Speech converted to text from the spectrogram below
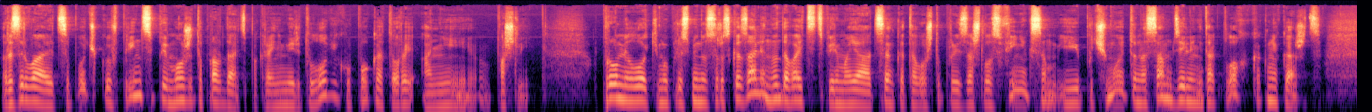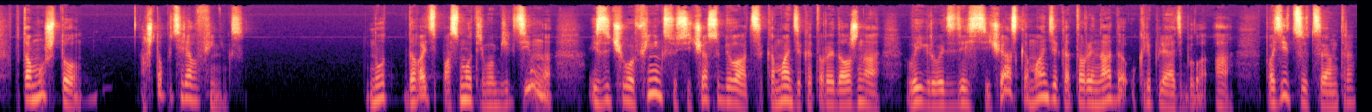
разрывает цепочку и, в принципе, может оправдать, по крайней мере, ту логику, по которой они пошли. Про Милоки мы плюс-минус рассказали, но давайте теперь моя оценка того, что произошло с Фениксом и почему это на самом деле не так плохо, как мне кажется. Потому что, а что потерял Феникс? Ну давайте посмотрим объективно, из-за чего Фениксу сейчас убиваться. Команде, которая должна выигрывать здесь сейчас, команде, которой надо укреплять было. А. Позицию центра,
